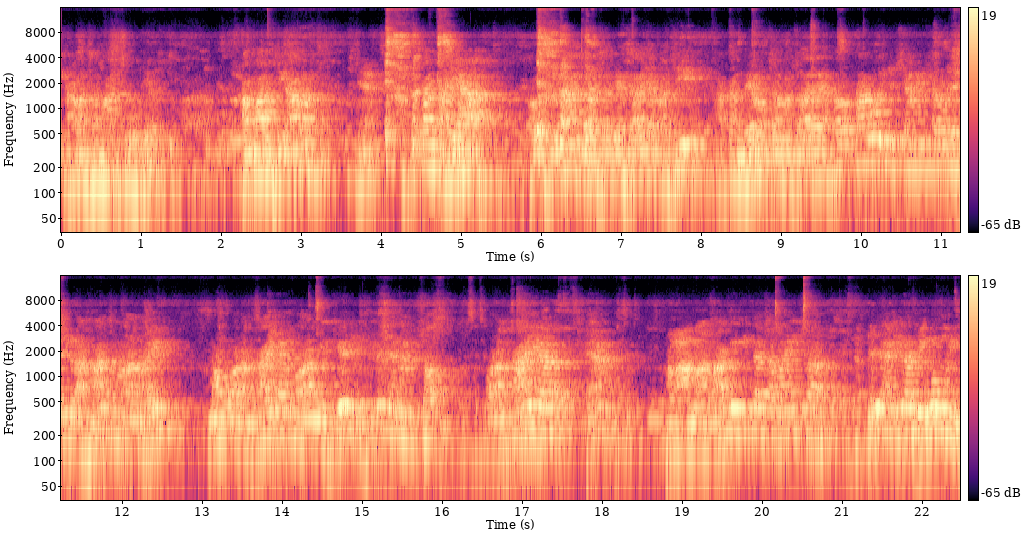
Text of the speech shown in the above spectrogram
kalah sama aku ya. Amar si A. Ya, kan kaya. Kalau A biasa-biasa aja pasti akan belok sama saya. Kalau tahu itu si A itu udah dilamar sama orang lain, mau orang kaya, mau orang miskin, itu jangan sok orang kaya, ya melamar lagi kita sama Isa. Jadi Isa bingung nih,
